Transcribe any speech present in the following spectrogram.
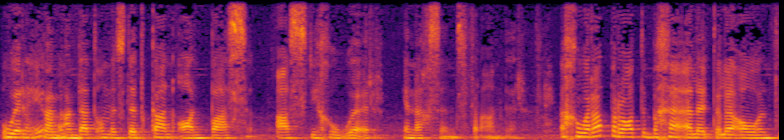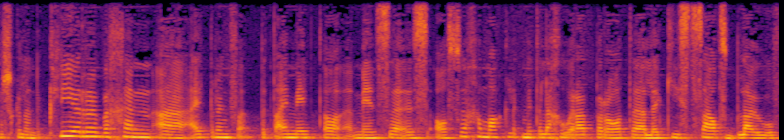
oor hê omdat ons dit kan aanpas as die gehoor enigsins verander. 'n Gehoorapparate begin hulle het hulle al in verskillende kleure begin uh, uitbring party met uh, mense is al so gemaklik met hulle gehoorapparate, hulle kies selfs blou of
